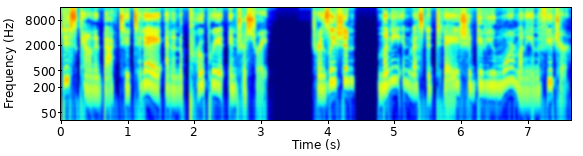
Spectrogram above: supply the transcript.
discounted back to today at an appropriate interest rate. Translation Money invested today should give you more money in the future.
